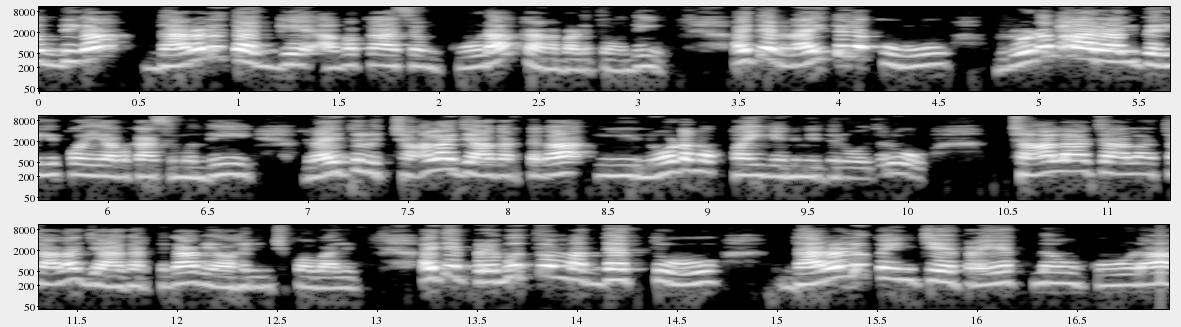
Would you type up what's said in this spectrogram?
కొద్దిగా ధరలు తగ్గే అవకాశం కూడా కనబడుతోంది. అయితే రైతులకు రుణభారాలు పెరిగిపోయే అవకాశం ఉంది. రైతులు చాలా జాగ్రత్తగా ఈ నూట ముప్పై ఎనిమిది రోజులు చాలా చాలా చాలా జాగ్రత్తగా వ్యవహరించుకోవాలి. అయితే ప్రభుత్వం మద్దతు ధరలు పెంచే ప్రయత్నం కూడా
